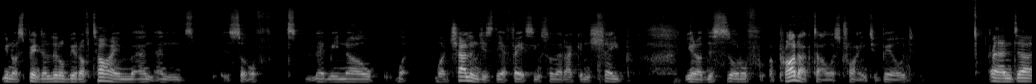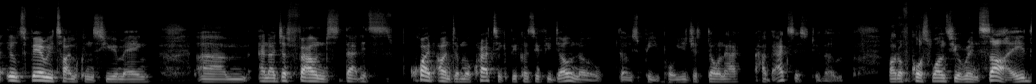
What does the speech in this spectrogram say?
you know spend a little bit of time and and sort of let me know what what challenges they're facing so that i can shape you know this sort of a product i was trying to build. And uh, it was very time consuming um, and i just found that it's quite undemocratic because if you don't know those people you just don't have access to them. But of course once you're inside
